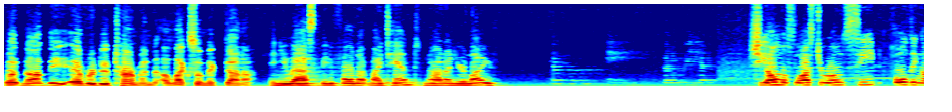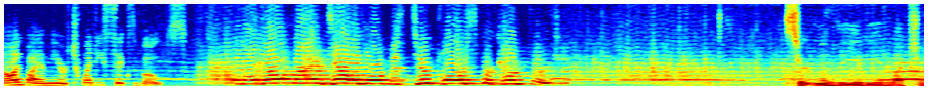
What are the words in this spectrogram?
but not the ever determined Alexa McDonough. And you asked me to fold up my tent? Not on your life. She almost lost her own seat, holding on by a mere 26 votes. And I don't mind telling you it was too close for comfort. Certainly the 80 election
